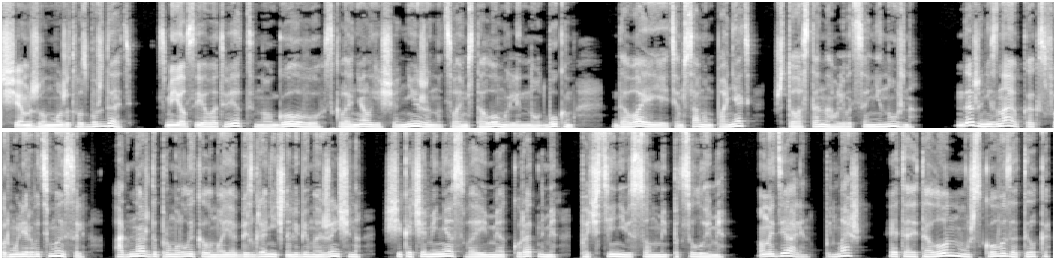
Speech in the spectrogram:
Чем же он может возбуждать? Смеялся я в ответ, но голову склонял еще ниже над своим столом или ноутбуком, давая ей тем самым понять, что останавливаться не нужно. Даже не знаю, как сформулировать мысль. Однажды промурлыкала моя безгранично любимая женщина, щекоча меня своими аккуратными, почти невесомыми поцелуями. Он идеален, понимаешь? Это эталон мужского затылка.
